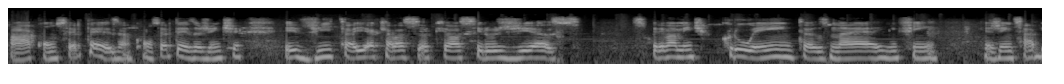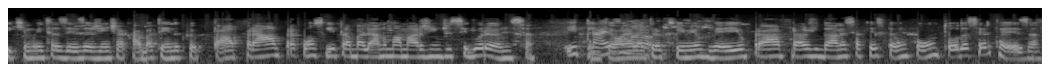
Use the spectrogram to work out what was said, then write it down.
Ah, com certeza, com certeza. A gente evita aí aquelas, aquelas cirurgias extremamente cruentas, né? Enfim, a gente sabe que muitas vezes a gente acaba tendo que optar para conseguir trabalhar numa margem de segurança. E então uma... a eletroquímio veio para ajudar nessa questão com toda certeza.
